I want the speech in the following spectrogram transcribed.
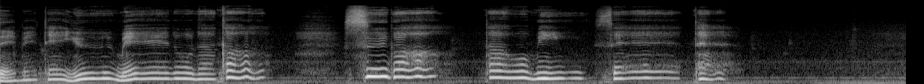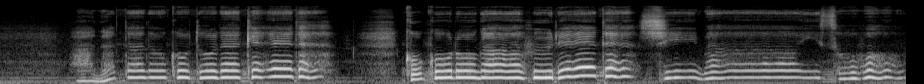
せめて夢の中姿を見せて。あなたのことだけで心が溢れてしまいそう。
